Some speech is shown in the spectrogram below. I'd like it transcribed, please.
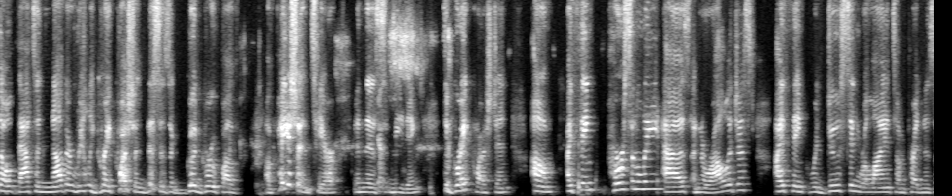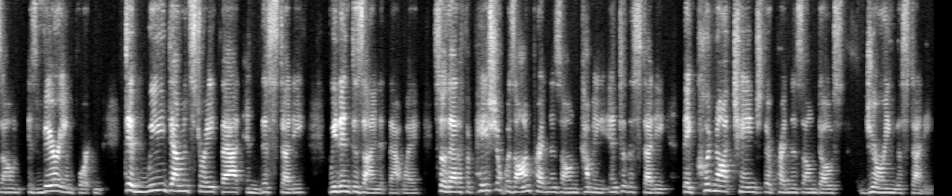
So that's another really great question. This is a good group of, of patients here in this Yes. meeting. It's a great question. Um, I think personally, as a neurologist, I think reducing reliance on prednisone is very important. Did we demonstrate that in this study? We didn't design it that way. So that if a patient was on prednisone coming into the study, they could not change their prednisone dose during the study.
